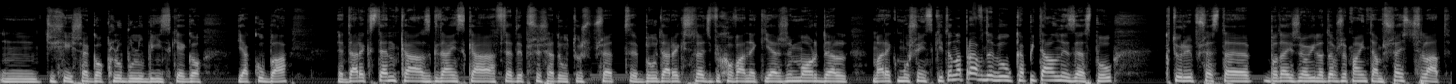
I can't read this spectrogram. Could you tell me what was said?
m, dzisiejszego klubu lublińskiego Jakuba. Darek Stenka z Gdańska wtedy przyszedł tuż przed, był Darek Śledź, wychowanek Jerzy Mordel, Marek Muszyński. To naprawdę był kapitalny zespół, który przez te bodajże, o ile dobrze pamiętam, 6 lat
